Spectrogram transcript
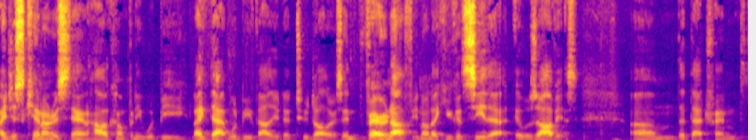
i just can't understand how a company would be like that would be valued at two dollars and fair enough you know like you could see that it was obvious um, that that trend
